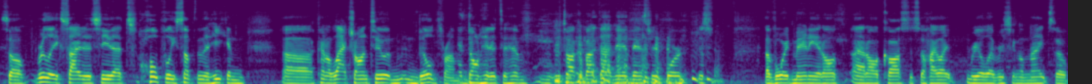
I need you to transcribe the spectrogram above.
So really excited to see that's hopefully something that he can uh, kind of latch onto and, and build from. And don't hit it to him. We talk about that in the advanced report. Just avoid Manny at all at all costs. It's a highlight reel every single night. So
